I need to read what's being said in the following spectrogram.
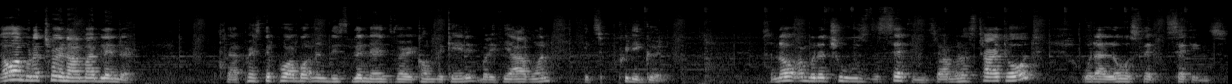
Now I'm gonna turn on my blender. So I press the power button this blender, is very complicated, but if you have one, it's pretty good. So now I'm gonna choose the settings. So I'm gonna start out with a low settings.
